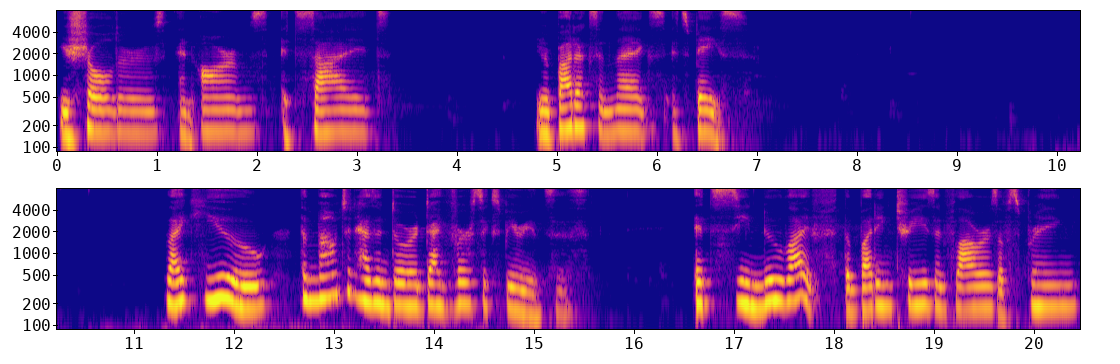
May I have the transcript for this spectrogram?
your shoulders and arms, its sides, your buttocks and legs, its base. Like you, the mountain has endured diverse experiences. It's seen new life, the budding trees and flowers of spring,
